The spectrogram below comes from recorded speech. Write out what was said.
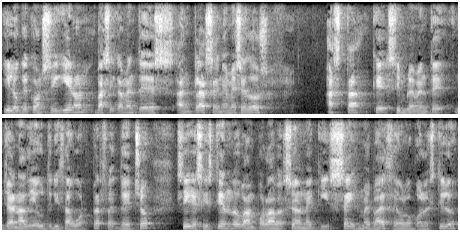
y lo que consiguieron básicamente es anclarse en MS2 hasta que simplemente ya nadie utiliza WordPerfect. De hecho, sigue existiendo, van por la versión X6, me parece, o algo por el estilo,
